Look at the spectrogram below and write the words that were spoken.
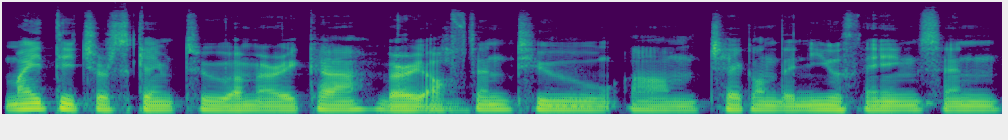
my teachers came to America very often to um, check on the new things and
